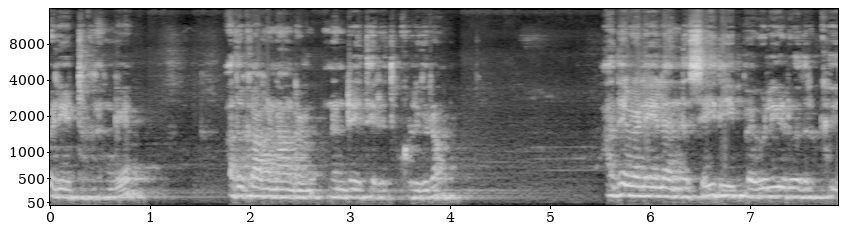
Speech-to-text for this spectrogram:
வெளியிட்டிருக்கிறீங்க. அதுக்காக நாங்கள் நன்றியை தெரிவித்துக் கொள்கிறோம். அதே வேளையில் அந்த செய்தியை இப்போ வெளியிடுவதற்கு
